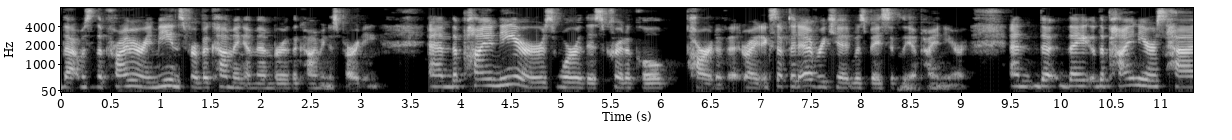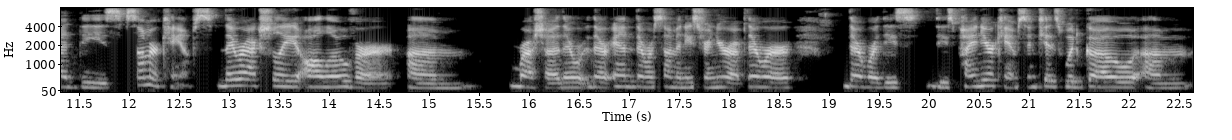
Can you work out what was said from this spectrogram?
that was the primary means for becoming a member of the Communist Party. And the pioneers were this critical part of it, right? Except that every kid was basically a pioneer. And the, they, the pioneers had these summer camps. They were actually all over um, Russia. There were there, and there were some in Eastern Europe. There were there were these these pioneer camps, and kids would go um,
